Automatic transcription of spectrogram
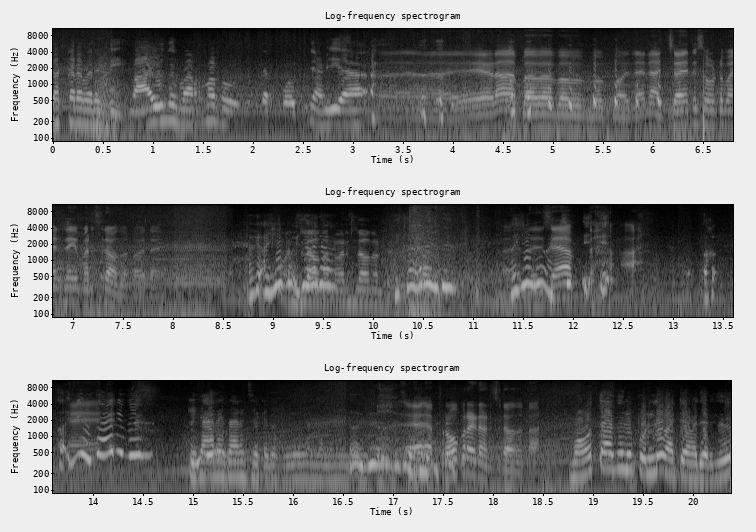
ചക്കര വരട്ടി വായുന്ന് പറഞ്ഞതോ പൊന്നളിയാ. എടാ ഞാൻ അച്ചായന്റെ സൗണ്ട് മനസ്സിലായി മനസ്സിലാവുന്നുണ്ടോ എന്നെ അയ്യോ? മനസ്സിലാവുന്നുണ്ട് മനസ്സിലാവുന്നുണ്ട്. പ്രോപ്പർ ആയിട്ട് മനസ്സിലാവുന്നുണ്ടോ മുഖത്താന്നൊരു പുള്ളി മാറ്റിയാ മതിയായിരുന്നു ഇത്?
